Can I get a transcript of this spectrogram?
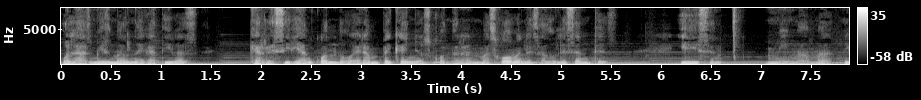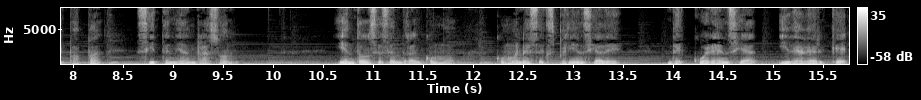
o las mismas negativas que recibían cuando eran pequeños, cuando eran más jóvenes, adolescentes, y dicen, mi mamá, mi papá, sí tenían razón. Y entonces entran como, como en esa experiencia de, de coherencia y de ver que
